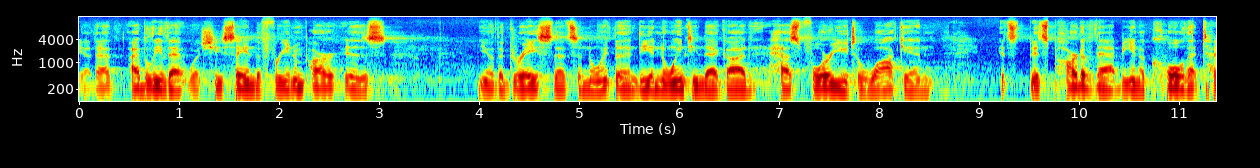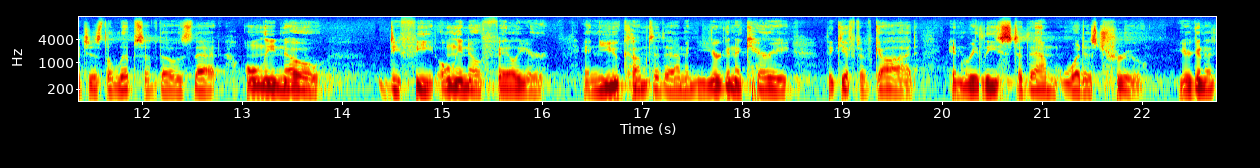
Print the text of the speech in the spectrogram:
Yeah, that I believe that what she's saying, the freedom part is, you know, the grace that's anoint the, the anointing that God has for you to walk in. It's it's part of that being a coal that touches the lips of those that only know defeat, only know failure and you come to them and you're going to carry the gift of God and release to them what is true. You're going to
